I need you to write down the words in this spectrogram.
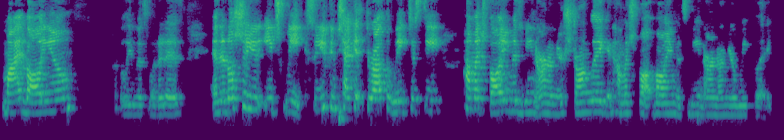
my volume, I believe is what it is, and it'll show you each week. So you can check it throughout the week to see how much volume is being earned on your strong leg and how much volume is being earned on your weak leg.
